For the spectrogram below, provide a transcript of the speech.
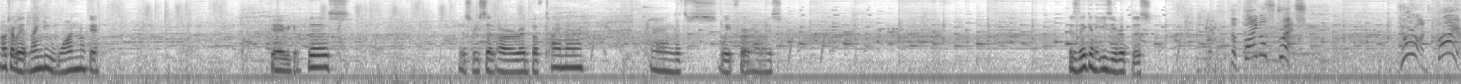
How much are we at? 91? Okay. Okay, we get this. Just reset our red buff timer. And let's wait for our allies. Because they can easy rip this. The final stretch! You're on fire!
